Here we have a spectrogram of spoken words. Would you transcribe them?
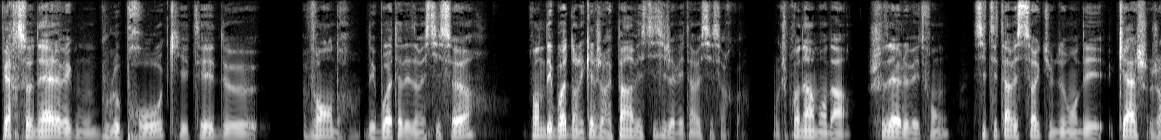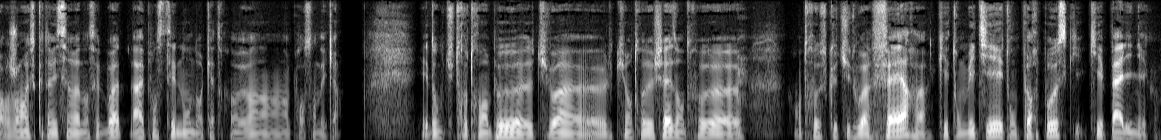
personnelle avec mon boulot pro, qui était de vendre des boîtes à des investisseurs, vendre des boîtes dans lesquelles j'aurais pas investi si j'avais été investisseur, quoi. Donc je prenais un mandat, je faisais la levée de fonds. Si tu étais investisseur et que tu me demandais cash, genre Jean, est-ce que tu investirais dans cette boîte? La réponse était non dans 80% des cas. Et donc tu te retrouves un peu, euh, tu vois, euh, le cul entre deux chaises entre euh, entre ce que tu dois faire, qui est ton métier, et ton purpose qui, qui est pas aligné. Quoi.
